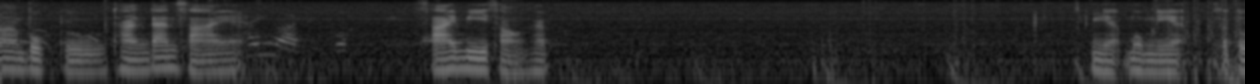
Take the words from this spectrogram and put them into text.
มาบุกอยู่ทางด้านซ้ายซ้าย B2 ครับเนี่ยมุมนี้ศัตรู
